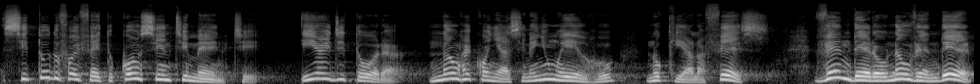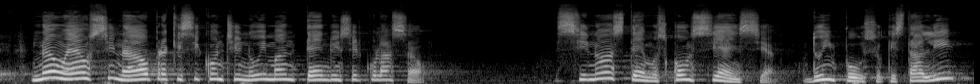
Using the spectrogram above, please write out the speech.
se tudo foi feito conscientemente e a editora não reconhece nenhum erro no que ela fez, vender ou não vender não é o sinal para que se continue mantendo em circulação. Se nós temos consciência do impulso que está ali,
